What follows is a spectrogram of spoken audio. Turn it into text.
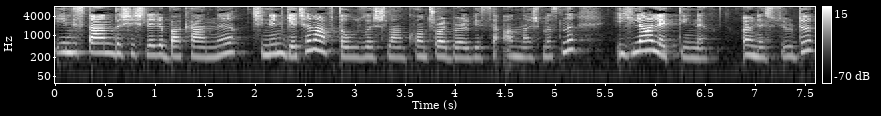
Hindistan Dışişleri Bakanlığı Çin'in geçen hafta uzlaşılan kontrol bölgesi anlaşmasını ihlal ettiğini öne sürdü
